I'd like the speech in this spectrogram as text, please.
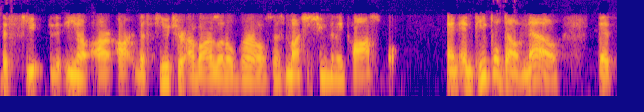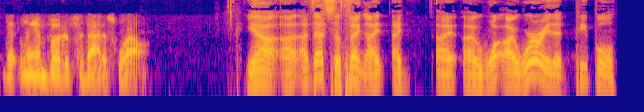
the fu- you know our, our the future of our little girls as much as humanly possible. And and people don't know that that Lamb voted for that as well. Yeah, uh, that's the thing. I I I, I, I worry that people.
